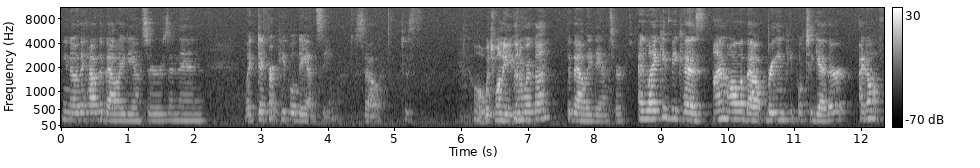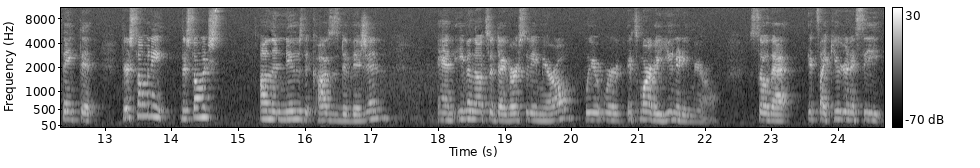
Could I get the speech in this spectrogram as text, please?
You know, they have the ballet dancers and then like different people dancing. So just cool. Which one are you going to work on? the ballet dancer. I like it because I'm all about bringing people together I don't think that there's so many there's so much on the news that causes division and even though it's a diversity mural we're, we're it's more of a unity mural so that it's like you're going to see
